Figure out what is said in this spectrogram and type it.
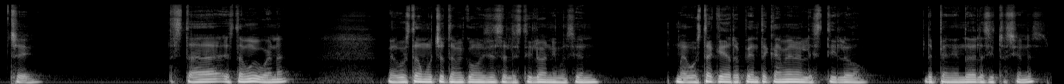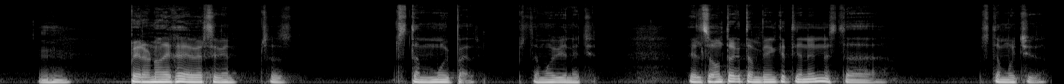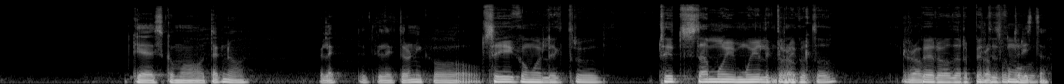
Sí. Está, está muy buena. Me gusta mucho también, como dices, el estilo de animación. Me gusta que de repente cambian el estilo dependiendo de las situaciones. Pero no deja de verse bien. O sea, es- está muy padre. Está muy bien hecho. El soundtrack también que tienen está, está muy chido. Que es como elec- electrónico. Sí, como electro. Sí, está muy, muy electrónico Rock. todo. Rock. Pero de repente rock es como. futurista.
